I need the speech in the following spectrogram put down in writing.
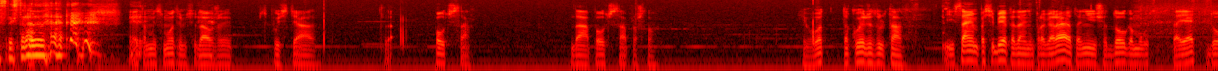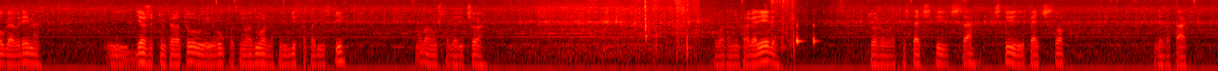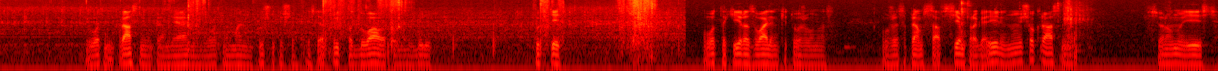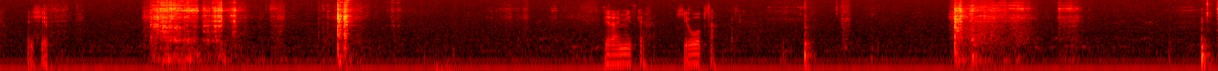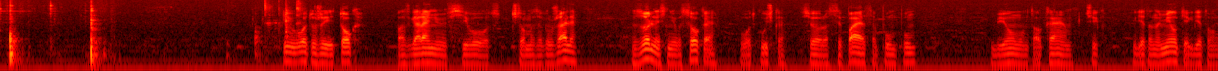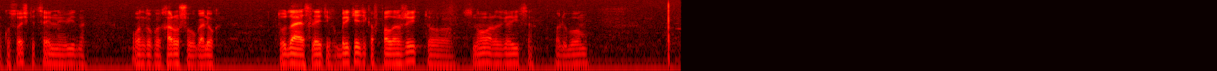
С той стороны. Это мы смотрим сюда уже спустя полчаса. Да, полчаса прошло. И вот такой результат. И сами по себе, когда они прогорают, они еще долго могут стоять, долгое время. И держат температуру, и рук вот невозможно к ним близко поднести. Ну, потому что горячо. Вот они прогорели. Тоже уже спустя 4 часа. 4 или 5 часов. Где-то так. И вот они красные, прям реально. Вот нормально тушат еще. Если открыть поддувало, то они будут пыхтеть. Вот такие развалинки тоже у нас. Уже прям совсем прогорели. Но еще красные. Все равно есть эффект. Пирамидка Хеопса. И вот уже итог по сгоранию всего, вот, что мы загружали. Зольность невысокая, вот кучка, все рассыпается, пум-пум. Бьем, толкаем, чик. Где-то на мелкие, где-то вон кусочки цельные видно. Вот какой хороший уголек. Туда, если этих брикетиков положить, то снова разгорится по-любому.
